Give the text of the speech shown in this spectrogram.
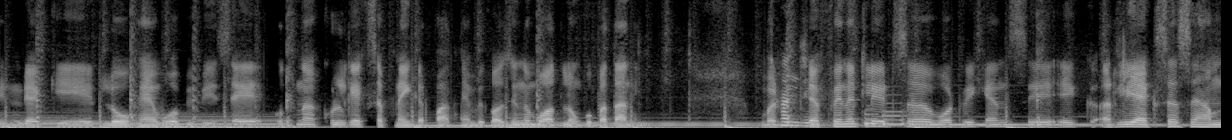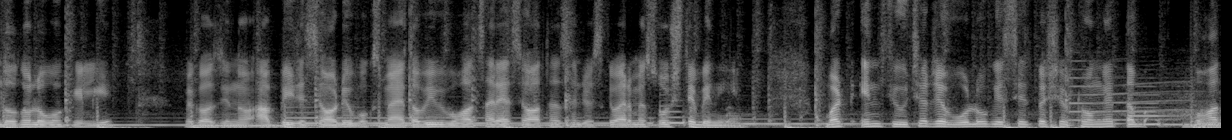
इंडिया के लोग हैं वो अभी भी इसे उतना खुल के एक्सेप्ट नहीं कर पाते हैं बिकॉज़ यू नो बहुत लोगों को पता नहीं but definitely it's what we can say एक अर्ली एक्सेस है हम दोनों लोगों के लिए बिकॉज़ यू नो आप भी जैसे ऑडियो बुक्स में आए तो अभी भी बहुत सारे ऐसे ऑथर्स हैं जो इसके बारे में सोचते भी नहीं है। बट इन फ्यूचर जब वो लोग इस चीज़ पे शिफ्ट होंगे तब बहुत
